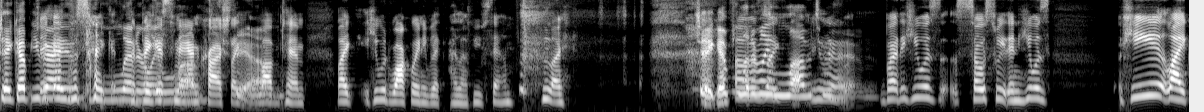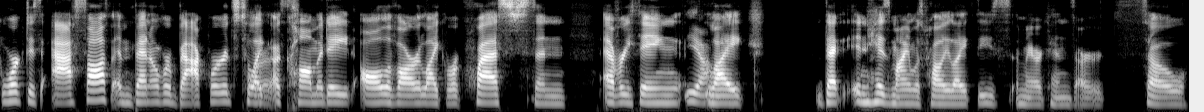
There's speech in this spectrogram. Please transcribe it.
Jacob, you Jacob guys was like the biggest man crush. Like Sam. loved him. Like he would walk away and he'd be like, "I love you, Sam." like, Jacob literally like- loved he was- him. but he was so sweet and he was he like worked his ass off and bent over backwards to like accommodate all of our like requests and everything Yeah. like that in his mind was probably like these americans are so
